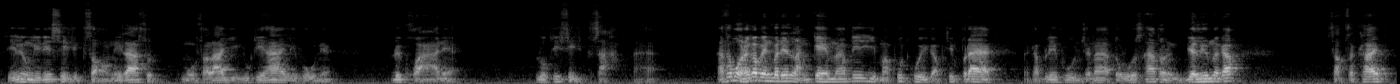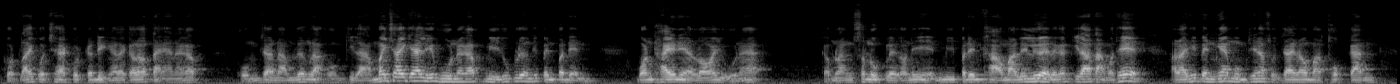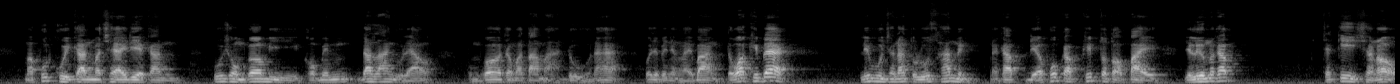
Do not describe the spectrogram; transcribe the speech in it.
เทลลี่องลีนี่ 42 นี่ล่าสุดโมซาร่ายิงลูกที่5ลิเวอร์พูลเนี่ยด้วยขวาเนี่ยลูกที่ 43 นะฮะ ทั้งหมดนั้นก็เป็นประเด็นหลังเกมนะครับที่หยิบมาพูดคุยกับคลิปแรกนะครับลิเวอร์พูลชนะตูลูส5ต่อ1อย่าลืมนะครับ Subscribe กดไลค์กดแชร์กดกระดิ่งอะไรก็แล้วแต่นะครับ ผมจะนำเรื่องราวของกีฬาไม่ใช่แค่ลิเวอร์พูลนะครับมีทุกเรื่องที่เป็นประเด็นบอลไทยเนี่ยรออยู่นะฮะกำลังสนุกเลยตอนนี้เห็นมีประเด็นข่าวมาเรื่อยๆแล้วก็กีฬาต่างประเทศ อะไรที่เป็นแง่มุมที่น่าสนใจเรามาถกกัน มาพูดคุยกันมาแชร์ไอเดียกัน ผู้ชมก็มีคอมเมนต์ด้านล่างอยู่แล้ว ผมก็จะมาตามอ่านดูนะฮะว่าจะเป็นอย่างไรบ้าง แต่ว่าคลิปแรก ลิเวอร์พูลชนะตูลูส5-1นะครับ เดี๋ยวพบกับคลิปต่อ ๆ ไป อย่าลืมนะครับแจ็คกี้ชาแนล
